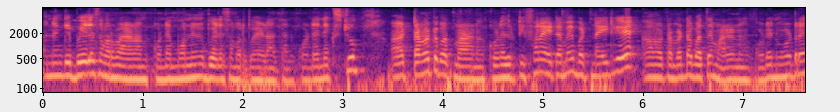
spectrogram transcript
ನನಗೆ ಬೇಳೆ ಸಾಂಬಾರು ಮಾಡೋಣ ಅಂದ್ಕೊಂಡೆ ಮೊನ್ನೆನೂ ಬೇಳೆ ಸಾಂಬಾರು ಬೇಡ ಅಂತ ಅಂದ್ಕೊಂಡೆ ನೆಕ್ಸ್ಟು ಟೊಮೆಟೊ ಬಾತ್ ಮಾಡೋಣ ಅಂದ್ಕೊಂಡೆ ಅದು ಟಿಫನ್ ಐಟಮೇ ಬಟ್ ನೈಟ್ಗೆ ಟೊಮೆಟೊ ಬಾತೇ ಮಾಡೋಣ ಅಂದ್ಕೊಂಡೆ ನೋಡ್ರೆ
